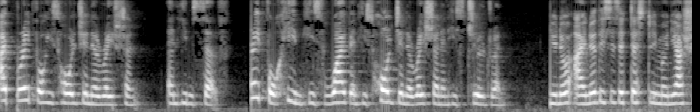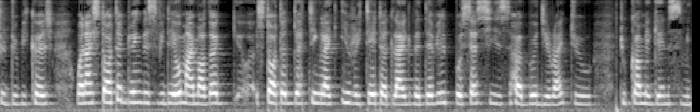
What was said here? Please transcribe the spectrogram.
I prayed for his whole generation and himself prayed for him, his wife, and his whole generation and his children. You know, I know this is a testimony I should do because when I started doing this video, my mother uh, started getting like irritated, like the devil possesses her body, right, to, to come against me.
